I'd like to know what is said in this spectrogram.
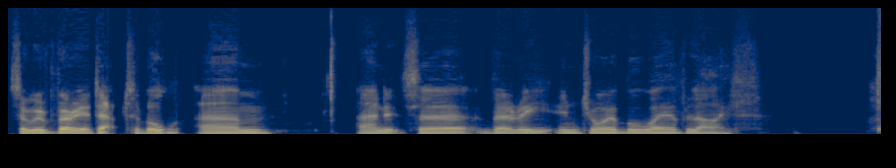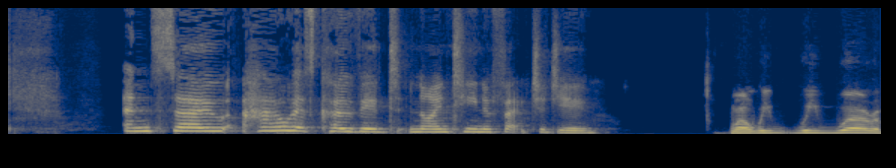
So we're very adaptable. Um, and it's a very enjoyable way of life. And so, how has COVID 19 affected you? Well, we, we were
